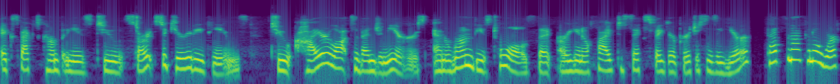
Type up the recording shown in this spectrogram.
expect companies to start security teams to hire lots of engineers and run these tools that are, you know, five to six figure purchases a year that's not going to work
